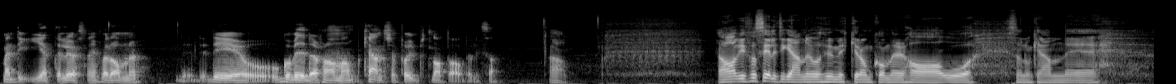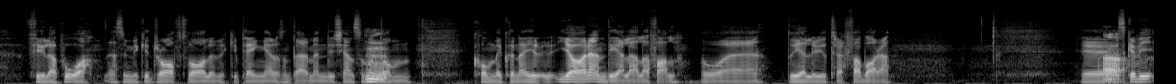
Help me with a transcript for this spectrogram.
men det är inte lösningen för dem nu. Det, det, är att gå vidare från honom. Kanske få ut något av det liksom. Ja. Ja, vi får se lite grann hur mycket de kommer ha och så de kan eh, fylla på. Alltså hur mycket draftval och mycket pengar och sånt där. Men det känns som mm. att de kommer kunna göra en del i alla fall. Och eh, då gäller det ju att träffa bara. Eh, ja. Ska vi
